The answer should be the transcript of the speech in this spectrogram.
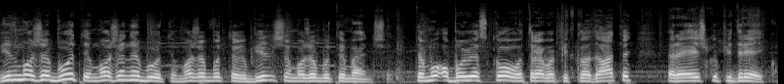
Він може бути, може не бути, може бути більше, може бути менше. Тому обов'язково треба підкладати реєчку під рейку.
